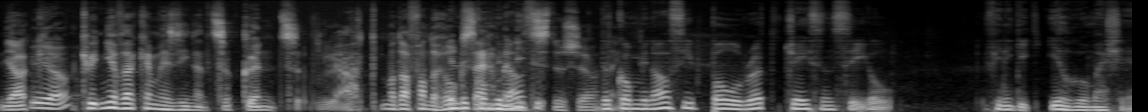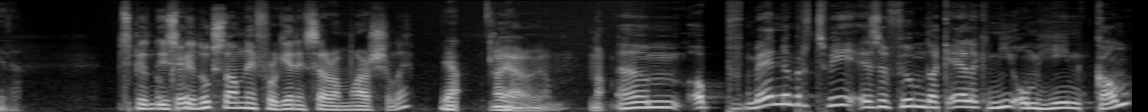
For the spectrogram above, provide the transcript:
Ja, ik, ik weet niet of dat ik hem gezien heb. Zo kunt. Ja, maar dat van de hulp de zegt me niets. Dus ja, de combinatie Paul Rudd, Jason Segel vind ik heel goed marcheren. Speel, die Oké. spelen ook samen in Forgetting Sarah Marshall, hè? Ja. Oh, ja, ja. Nou. Ehm, op mijn nummer 2 is een film dat ik eigenlijk niet omheen kan.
